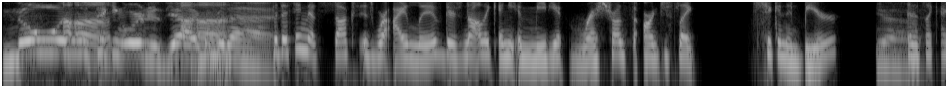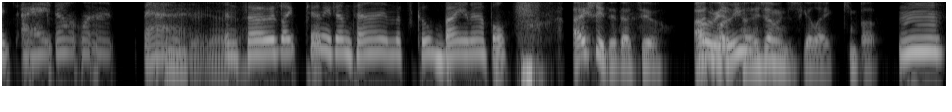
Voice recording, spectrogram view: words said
No one uh-uh. was taking orders. Yeah, uh-uh. I remember uh-uh. that. But the thing that sucks is where I live, there's not like any immediate restaurants that aren't just like chicken and beer. Yeah. And it's like I I don't want that. And, yeah. and so it was like Johnny Jam time. Let's go buy an apple. I actually did that too. Oh, I oh, had to really? go to Johnny Jam and just get like kimbap. Mm.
